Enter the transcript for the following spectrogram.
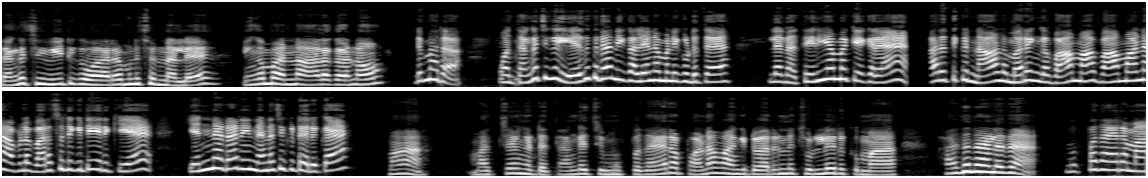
தங்கச்சி வீட்டுக்கு வரமுன்னு சொன்னாலே எங்கம்மா என்ன ஆளை காணோம்? இடுமாரா உன் தங்கச்சிக்கு எதுக்குடா நீ கல்யாணம் பண்ணி கொடுத்த? இல்ல நான் தெரியாம கேக்குறேன். வாரத்துக்கு நாலு முறை இங்க வாமா வாமான்னு அவளை வர சொல்லிக்கிட்டே இருக்கியே. என்னடா நீ நினைச்சுக்கிட்டு இருக்க? மா மச்சாங்கிட்ட தங்கச்சி முப்பதாயிரம் பணம் வாங்கிட்டு வரேன்னு சொல்லி இருக்குமா அதனாலதான். முப்பதாயிரமா?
